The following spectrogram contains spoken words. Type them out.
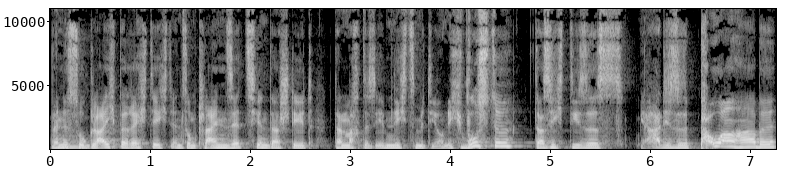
Wenn mhm. es so mhm. gleichberechtigt in so einem kleinen Sätzchen da steht, dann macht es eben nichts mit dir. Und ich wusste, dass ich dieses, ja, diese Power habe,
